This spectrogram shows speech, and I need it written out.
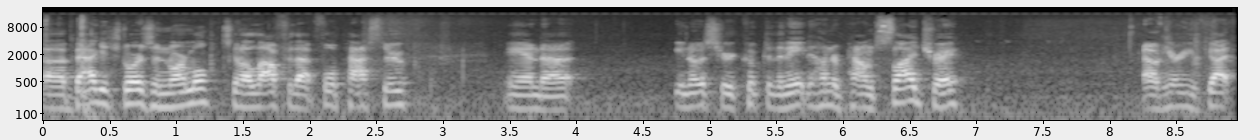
uh, baggage doors than normal. It's going to allow for that full pass-through. And uh, you notice you're equipped with an 800 pound slide tray. Out here you've got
